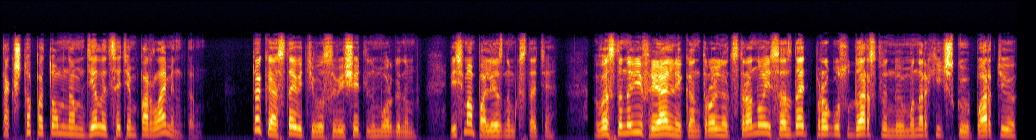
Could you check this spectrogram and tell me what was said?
Так что потом нам делать с этим парламентом? Так и оставить его совещательным органом. Весьма полезным, кстати. Восстановив реальный контроль над страной, создать прогосударственную монархическую партию,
